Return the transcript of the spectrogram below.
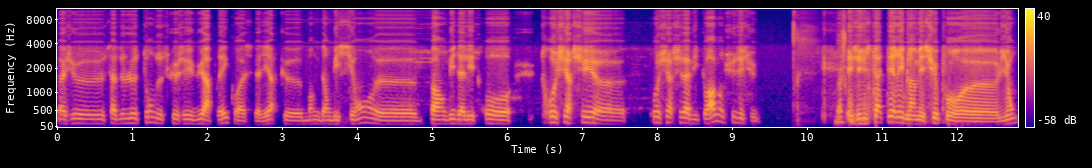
Bah, je, ça donne le ton de ce que j'ai vu après, quoi. C'est-à-dire que manque d'ambition, euh, pas envie d'aller trop, trop chercher, euh, trop chercher la victoire. Donc je suis déçu. Bah, je Et j'ai une stat terrible, hein, messieurs, pour euh, Lyon.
